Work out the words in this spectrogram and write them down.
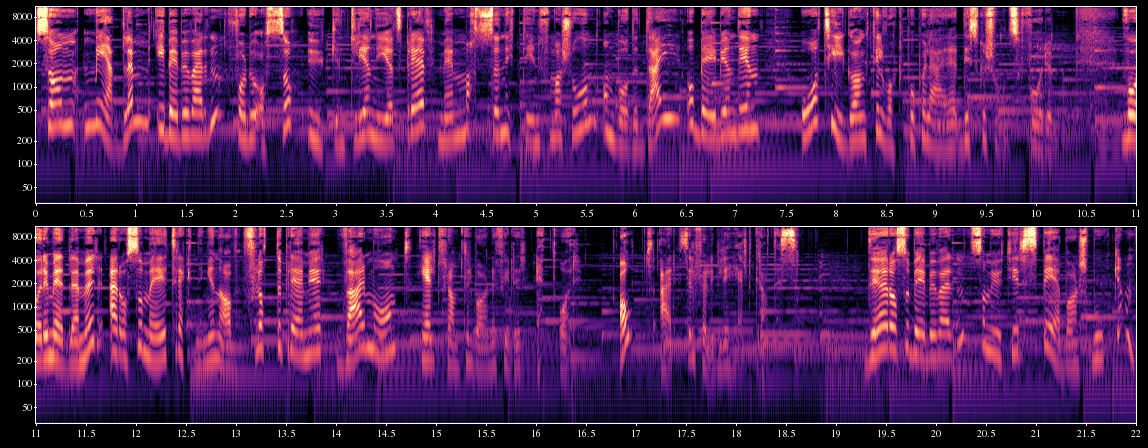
Som medlem i Babyverden får du også ukentlige nyhetsbrev med masse nyttig informasjon om både deg og babyen din, og tilgang til vårt populære diskusjonsforum. Våre medlemmer er også med i trekningen av flotte premier hver måned helt fram til barnet fyller ett år. Alt er selvfølgelig helt gratis. Det er også Babyverden som utgir Spedbarnsboken,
